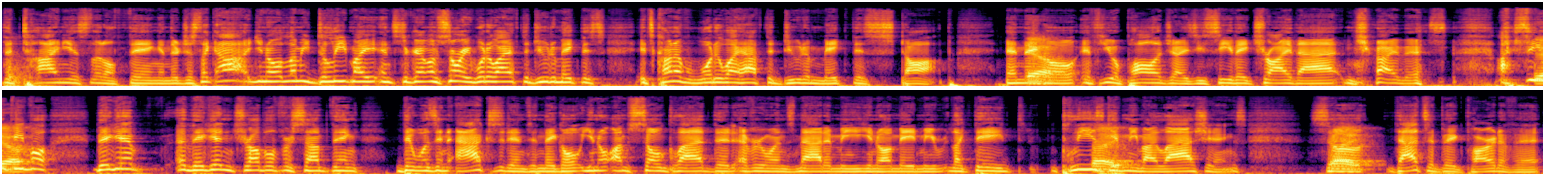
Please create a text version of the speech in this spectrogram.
the tiniest little thing and they're just like, ah, you know, let me delete my Instagram. I'm sorry. What do I have to do to make this? It's kind of what do I have to do to make this stop? And they Yeah. go, if you apologize, you see, they try that and try this. I see Yeah. people, they get. They get in trouble for something. There was an accident, and they go, you know, I'm so glad that everyone's mad at me. You know, it made me like they please give me my lashings. So Right. that's a big part of it.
